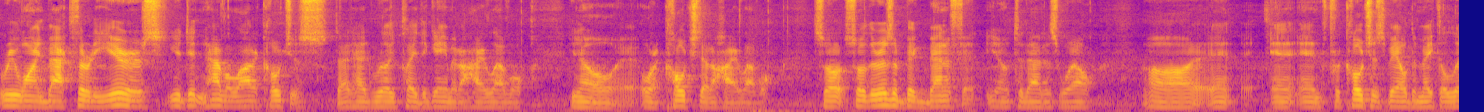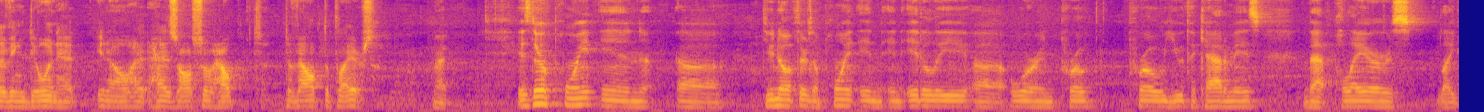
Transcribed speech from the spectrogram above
rewind back 30 years, you didn't have a lot of coaches that had really played the game at a high level, you know, or coached at a high level. So, so there is a big benefit, you know, to that as well. Uh, and, and, and for coaches to be able to make a living doing it, you know, has also helped develop the players. Right. Is there a point in? Uh, do you know if there's a point in in Italy uh, or in pro pro youth academies that players like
